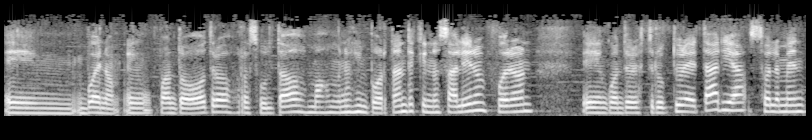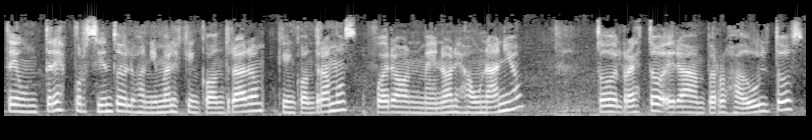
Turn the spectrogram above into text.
Eh, bueno, en cuanto a otros resultados más o menos importantes que nos salieron fueron, eh, en cuanto a la estructura etaria, solamente un 3% de los animales que encontraron, que encontramos fueron menores a un año, todo el resto eran perros adultos.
